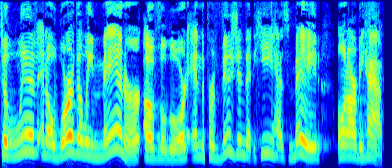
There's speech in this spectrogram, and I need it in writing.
to live in a worthily manner of the Lord and the provision that he has made on our behalf.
